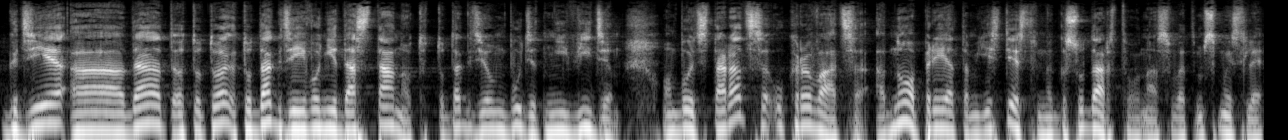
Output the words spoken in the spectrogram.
где, э, да, туда, туда, где его не достанут, туда, где он будет невидим. Он будет стараться укрываться. Но при этом, естественно, государство у нас в этом смысле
